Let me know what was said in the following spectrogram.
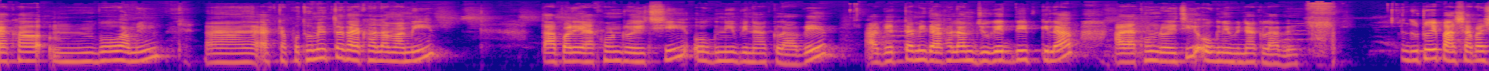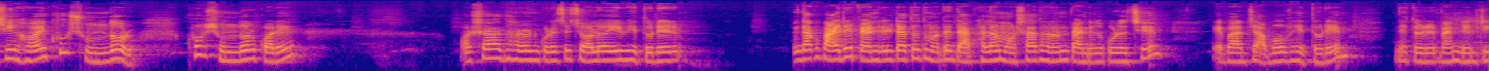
দেখাবো আমি। একটা প্রথমেরটা দেখালাম আমি, তারপরে এখন রয়েছি অগ্নিবীণা ক্লাবে। আগেরটা আমি দেখালাম যুগের দ্বীপ ক্লাব, আর এখন রয়েছি অগ্নিবীণা ক্লাবে। দুটোই পাশাপাশি হয়, খুব সুন্দর খুব সুন্দর করে। অসাধারণ করেছে। চলো এই ভেতরের, দেখো বাইরের প্যান্ডেলটা তো তোমাদের দেখালাম, অসাধারণ প্যান্ডেল করেছে। এবার যাব ভেতরে, ভেতরের প্যান্ডেলটি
